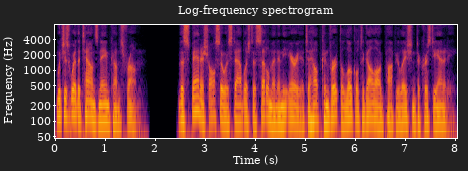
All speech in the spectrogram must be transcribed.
which is where the town's name comes from. The Spanish also established a settlement in the area to help convert the local Tagalog population to Christianity.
